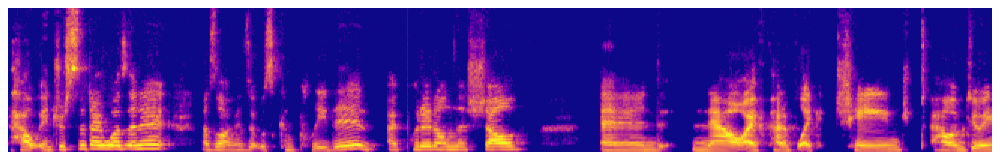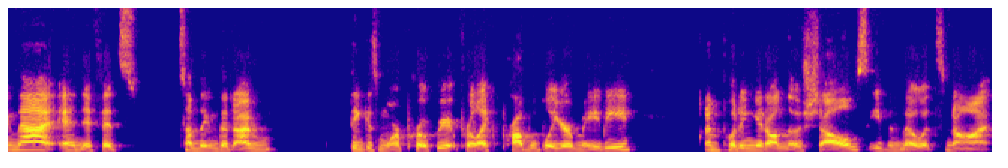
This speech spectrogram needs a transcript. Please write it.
how interested I was in it, as long as it was completed, I put it on the shelf. And now I've kind of like changed how I'm doing that. And if it's something that I'm think is more appropriate for like probably or maybe, I'm putting it on those shelves, even though it's not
